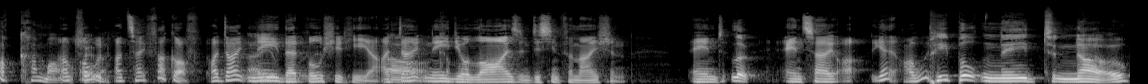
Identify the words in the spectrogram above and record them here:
Oh, come on, I, I, would. I'd say fuck off. I don't need that bullshit here. I Oh, don't need your lies and disinformation. And Look- and so uh, yeah, I would. People need to know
